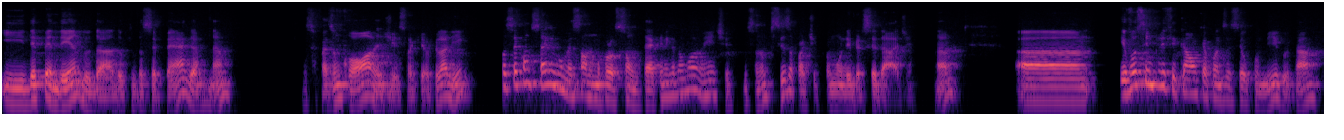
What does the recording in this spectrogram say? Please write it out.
e dependendo da, do que você pega, né? Você faz um college, isso aqui, aquilo ali, você consegue começar numa profissão técnica normalmente. Você não precisa partir para uma universidade. Né? Uh, eu vou simplificar o que aconteceu comigo, tá?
